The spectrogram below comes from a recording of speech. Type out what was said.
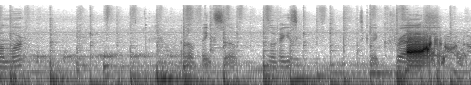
One more? I don't think so. I think it's, it's gonna crash.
